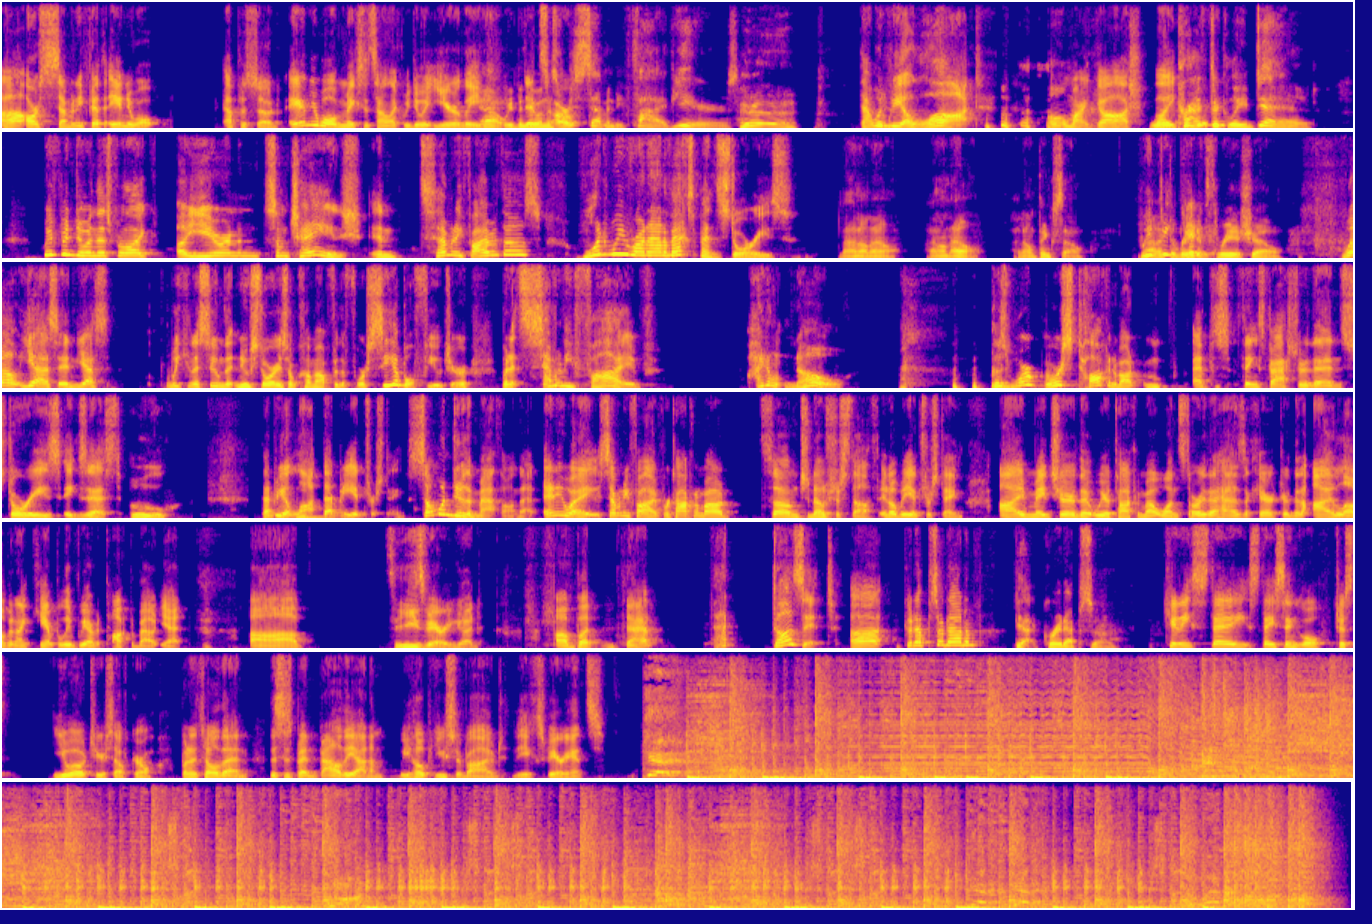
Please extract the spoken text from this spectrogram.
uh, our 75th annual episode. Annual makes it sound like we do it yearly. Yeah, we've been doing It's this our- for 75 years. That would be a lot. oh my gosh. We're like we've been- practically dead. we've been doing this for like a year and some change. And 75 of those, would we run out of X-Men stories? I don't know. I don't know. I don't think so. We'd Not at the rate of three a show. Well, yes, and yes, we can assume that new stories will come out for the foreseeable future, but at 75, I don't know. Because we're we're talking about things faster than stories exist. Ooh, that'd be a lot. That'd be interesting. Someone do the math on that. Anyway, 75, we're talking about some Genosha stuff. It'll be interesting. I made sure that we are talking about one story that has a character that I love, and I can't believe we haven't talked about yet. Uh, so he's very good. Uh, but that that does it. Uh, good episode, Adam. Yeah, great episode. Kitty, stay stay single. Just you owe it to yourself, girl. But until then, this has been Battle of the Atom. We hope you survived the experience. Get it!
